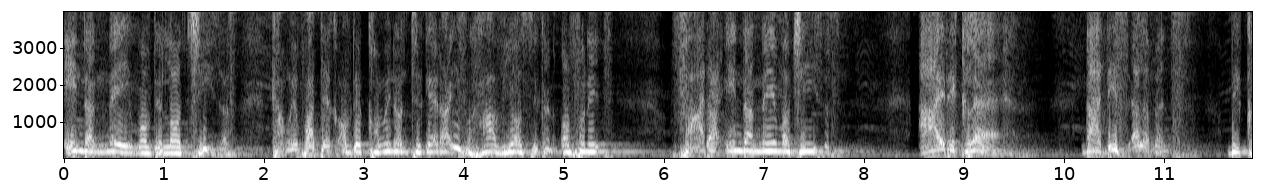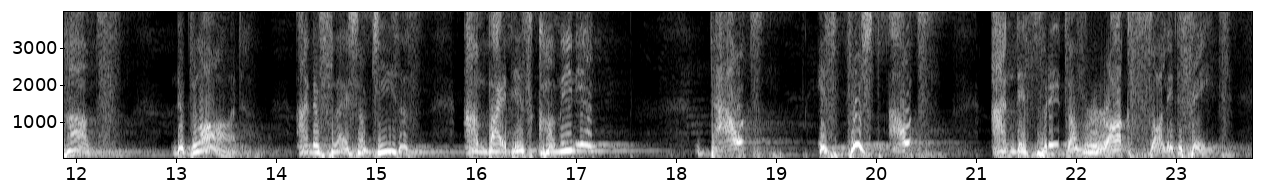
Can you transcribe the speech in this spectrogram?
In the name of the Lord Jesus. Can we partake of the communion together? If you have yours, you can open it. Father, in the name of Jesus, I declare that this element becomes the blood and the flesh of Jesus. And by this communion, doubt is pushed out and the spirit of rock solid faith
